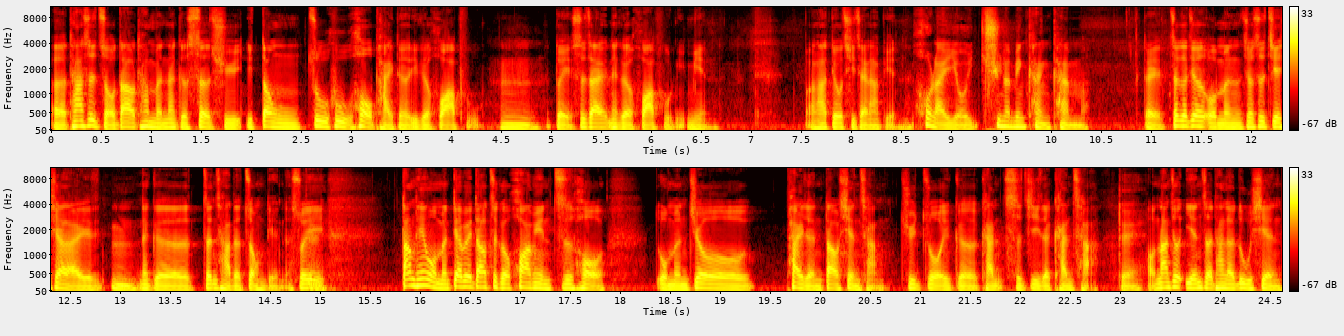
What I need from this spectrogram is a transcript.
呃，他是走到他们那个社区一栋住户后排的一个花圃，嗯，对，是在那个花圃里面把它丢弃在那边。后来有去那边看看吗？对，这个就我们就是接下来嗯那个侦查的重点了。所以当天我们调配到这个画面之后。我们就派人到现场去做一个勘实际的勘察，对，好，那就沿着他的路线，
